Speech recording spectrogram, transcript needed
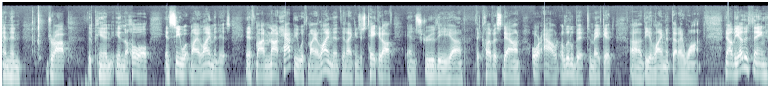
and then drop the pin in the hole and see what my alignment is. And if I'm not happy with my alignment, then I can just take it off and screw the, uh, the clevis down or out a little bit to make it uh, the alignment that I want. Now the other thing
